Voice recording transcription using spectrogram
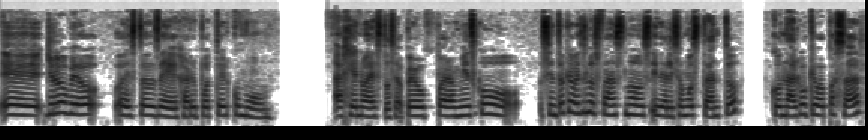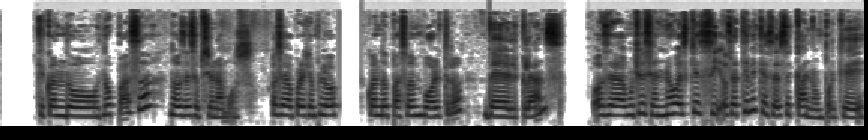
eh, yo lo veo esto de Harry Potter como ajeno a esto, o sea, pero para mí es como, siento que a veces los fans nos idealizamos tanto con algo que va a pasar que cuando no pasa nos decepcionamos. O sea, por ejemplo, cuando pasó en Voltron del Clans, o sea, muchos decían, no, es que sí, o sea, tiene que hacerse canon porque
